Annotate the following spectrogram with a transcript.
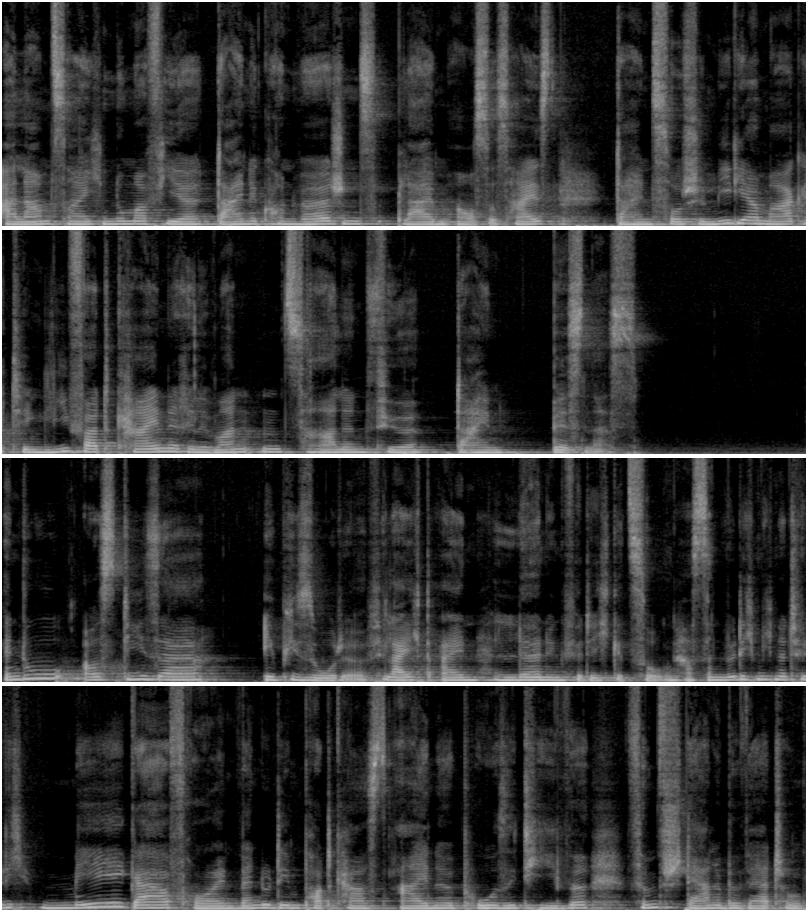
Alarmzeichen Nummer vier, deine Conversions bleiben aus. Das heißt, dein Social Media Marketing liefert keine relevanten Zahlen für dein Business. Wenn du aus dieser Episode vielleicht ein Learning für dich gezogen hast, dann würde ich mich natürlich mega freuen, wenn du dem Podcast eine positive 5-Sterne-Bewertung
